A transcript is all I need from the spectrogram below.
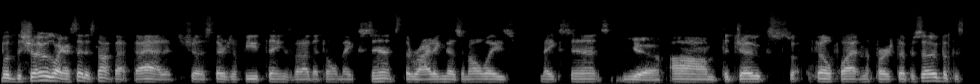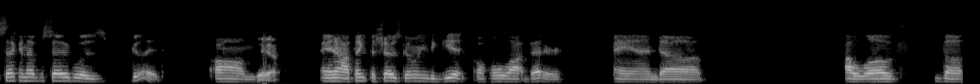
but the show, like I said, it's not that bad. It's just there's a few things about it that don't make sense. The writing doesn't always make sense. yeah, Um, the jokes fell flat in the first episode, but the second episode was good. Um, yeah. and I think the show's going to get a whole lot better. And uh, I love the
